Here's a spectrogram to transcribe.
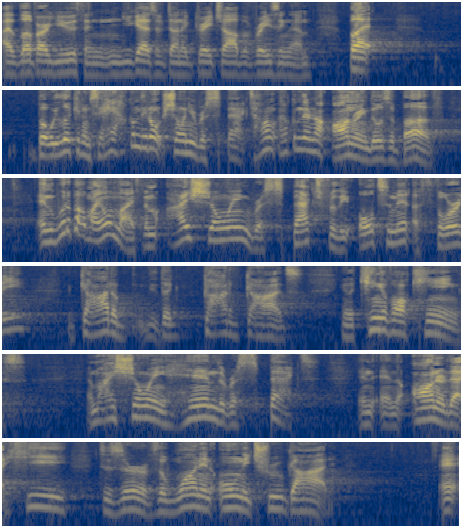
I love our youth, and you guys have done a great job of raising them. But but we look at them and say, hey, how come they don't show any respect? How, how come they're not honoring those above? And what about my own life? Am I showing respect for the ultimate authority, God of, the God of gods, you know, the King of all kings? Am I showing him the respect and, and the honor that he deserves, the one and only true God? And,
